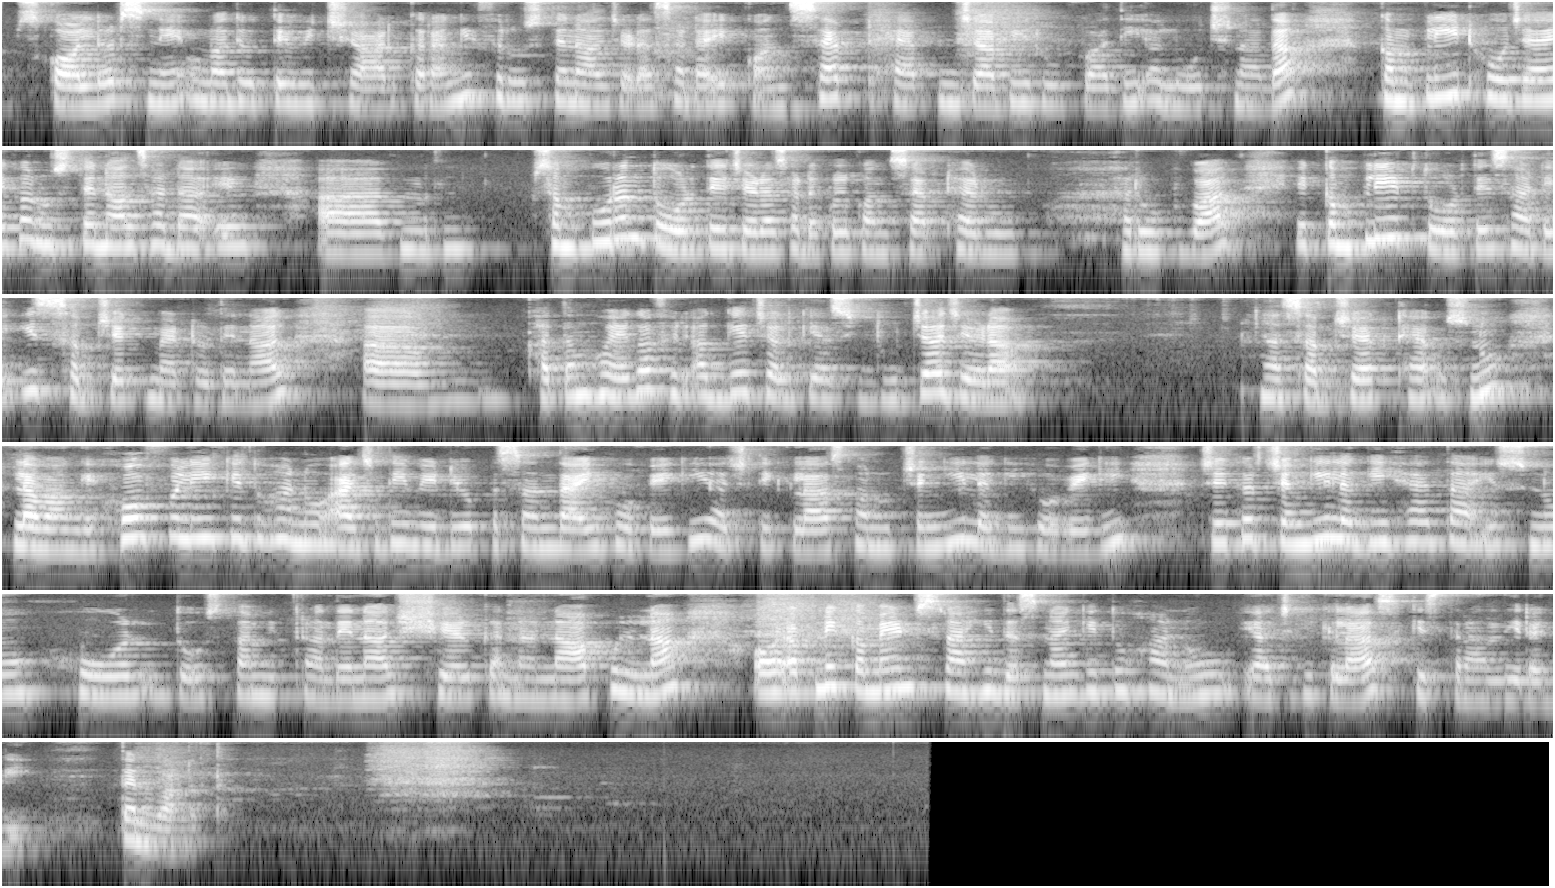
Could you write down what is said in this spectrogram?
ਸਕਾਲਰਸ ਨੇ, ਉਹਨਾਂ ਦੇ ਉੱਤੇ ਵਿਚਾਰ ਕਰਾਂਗੇ। ਫਿਰ ਉਸ ਦੇ ਨਾਲ ਜਿਹੜਾ ਸਾਡਾ ਇੱਕ ਕਨਸੈਪਟ ਹੈ ਪੰਜਾਬੀ ਰੂਪਵਾਦੀ ਆਲੋਚਨਾ ਦਾ ਕੰਪਲੀਟ ਹੋ ਜਾਏਗਾ ਔਰ ਉਸ ਦੇ ਨਾਲ ਸਾਡਾ ਇਹ ਮਤਲਬ ਸੰਪੂਰਨ ਤੌਰ ਤੇ ਜਿਹੜਾ ਸਾਡੇ ਕੋਲ ਕਨਸੈਪਟ ਹੈ ਰੂਪ ਰੂਪਵਾਦ ਇਹ ਕੰਪਲੀਟ ਤੌਰ ਤੇ ਸਾਡੇ ਇਸ ਸਬਜੈਕਟ ਮੈਟਰ ਦੇ ਨਾਲ ਖਤਮ ਹੋਏਗਾ। ਫਿਰ ਅੱਗੇ ਚੱਲ ਕੇ ਅਸੀਂ ਦੂਜਾ ਜਿਹੜਾ ਸਬਜੈਕਟ ਹੈ ਉਸ ਨੂੰ ਲਵਾਂਗੇ। ਹੋਪਫੁਲੀ ਕਿ ਤੁਹਾਨੂੰ ਅੱਜ ਦੀ ਵੀਡੀਓ ਪਸੰਦ ਆਈ ਹੋਵੇਗੀ। ਅੱਜ ਦੀ ਕਲਾਸ ਤੁਹਾਨੂੰ ਚੰਗੀ ਲੱਗੀ ਹੋਵੇਗੀ। ਜੇਕਰ ਚੰਗੀ ਲੱਗੀ ਹੈ ਤਾਂ ਇਸ ਨੂੰ ਹੋਰ ਦੋਸਤਾਂ ਮਿੱਤਰਾਂ ਦੇ ਨਾਲ ਸ਼ੇਅਰ ਕਰਨਾ ਨਾ ਭੁੱਲਣਾ ਔਰ ਆਪਣੇ ਕਮੈਂਟਸ ਰਾਹੀਂ ਦੱਸਣਾ ਕਿ ਤੁਹਾਨੂੰ ਅੱਜ ਦੀ ਕਲਾਸ ਕਿਸ ਤਰ੍ਹਾਂ ਦੀ ਲੱਗੀ। ਧੰਨਵਾਦ।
